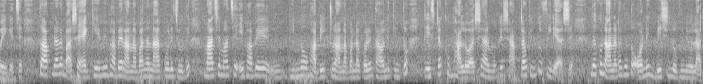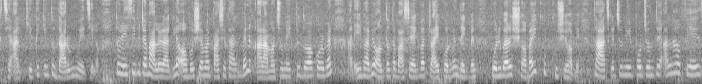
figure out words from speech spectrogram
হয়ে গেছে। তো আপনারা বাসায় একঘেয়েমিভাবে রান্নাবান্না না করে যদি মাঝে মাঝে এভাবে ভিন্নভাবে একটু রান্নাবান্না করেন, তাহলে কিন্তু টেস্টটা খুব ভালো আসে আর মুখের স্বাদটাও কিন্তু ফিরে আসে। দেখুন, রান্নাটা কিন্তু অনেক বেশি লোভনীয় লাগছে আর খেতে কিন্তু দারুণ হয়েছিল। তো রেসিপিটা ভালো লাগলে অবশ্যই আমার পাশে থাকবেন আর আমার জন্য একটু দোয়া করবেন আর এইভাবে অন্তত বাসে একবার ট্রাই করবেন, দেখবেন পরিবারের সবাই খুব খুশি হবে। তো আজকের জন্য এই পর্যন্তই। আল্লাহ হাফেজ।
